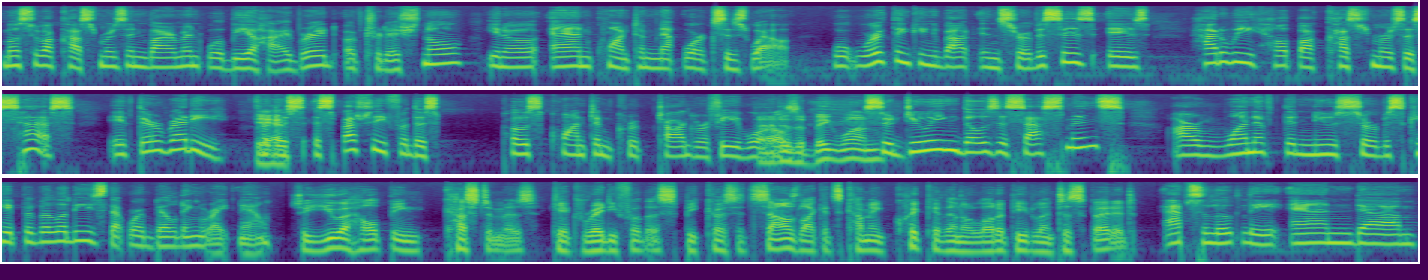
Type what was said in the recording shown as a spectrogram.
most of our customers' environment will be a hybrid of traditional, you know, and quantum networks as well. What we're thinking about in services is how do we help our customers assess if they're ready for Yeah. this, especially for this post quantum cryptography world. That is a big one. So, doing those assessments are one of the new service capabilities that we're building right now. So you are helping customers get ready for this because it sounds like it's coming quicker than a lot of people anticipated. Absolutely. And um,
